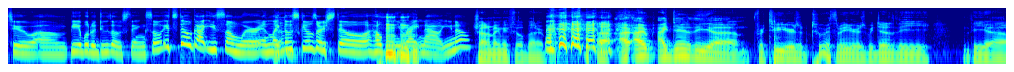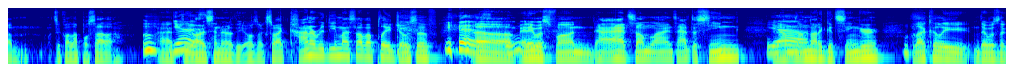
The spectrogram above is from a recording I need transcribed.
To um, be able to do those things, so it still got you somewhere, and like Yeah. those skills are still helping you right now. You know? Trying to make me feel better. But, uh, I, I I did the uh, for two years or two or three years we did the the um, what's it called La Posada at Mm, yes. the Art Center of the Ozarks. So I kind of redeemed myself. I played Joseph. Yes. Um, and it was fun. I had some lines. I had to sing. and I'm, Yeah. I'm not a good singer. Luckily, there was a,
